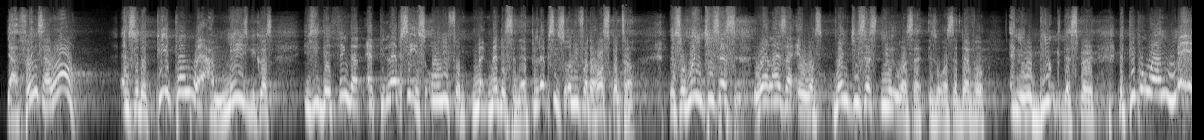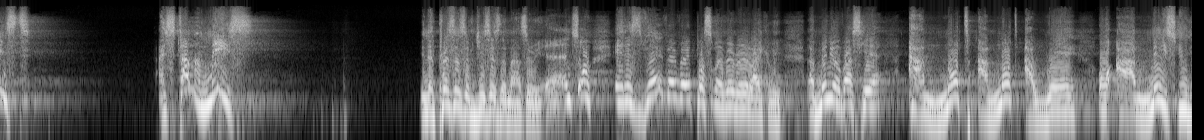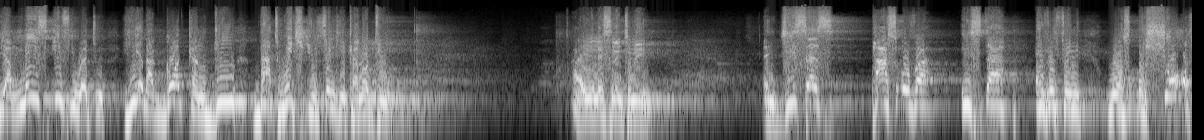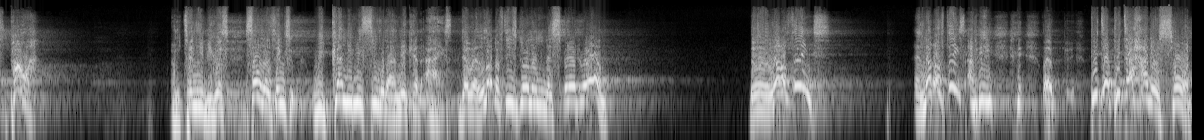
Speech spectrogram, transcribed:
There are things around. And so the people were amazed because, you see, they think that epilepsy is only for medicine. Epilepsy is only for the hospital. And so when Jesus realized that it was, when Jesus knew it was a, it was a devil and he rebuked the spirit, the people were amazed. I stand amazed in the presence of Jesus the Nazarene. And so it is very, very, very possible, and very, very likely that many of us here are not are not aware or are amazed. You'll be amazed if you were to hear that God can do that which you think he cannot do. Are you listening to me? And Jesus, Passover, Easter, everything was a show of power. I'm telling you because some of the things we can't even see with our naked eyes. There were a lot of things going on in the spirit realm. There were a lot of things. A lot of things. I mean, well, Peter, Peter had a sword.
